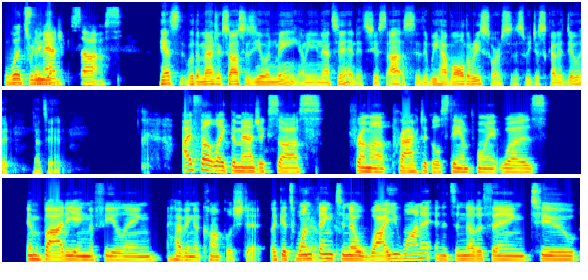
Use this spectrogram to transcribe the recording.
What's the magic get, sauce? Yes, well, the magic sauce is you and me. I mean, that's it. It's just us. We have all the resources. We just got to do it. That's it. I felt like the magic sauce, from a practical standpoint, was embodying the feeling, having accomplished it. Like it's one yeah. thing to know why you want it, and it's another thing to,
